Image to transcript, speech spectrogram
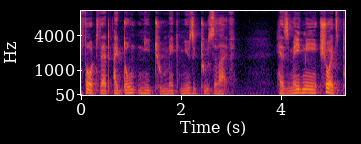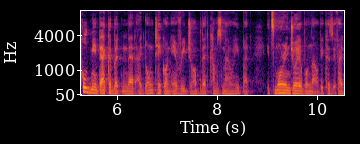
thought that I don't need to make music to survive has made me sure it's pulled me back a bit in that I don't take on every job that comes my way, but it's more enjoyable now because if I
